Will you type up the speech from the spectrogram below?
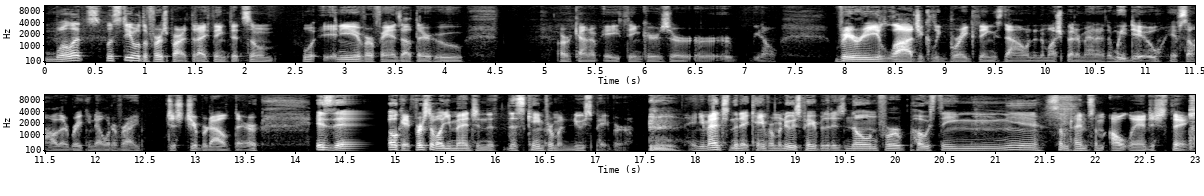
Well, let's let's deal with the first part that I think that some any of our fans out there who are kind of a thinkers or, or you know very logically break things down in a much better manner than we do. If somehow they're breaking down whatever I just gibbered out there, is that okay? First of all, you mentioned that this came from a newspaper, and you mentioned that it came from a newspaper that is known for posting eh, sometimes some outlandish things.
